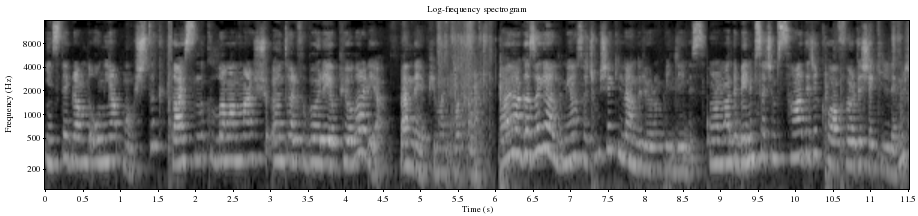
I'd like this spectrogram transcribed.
Instagram'da onu yapmamıştık. Dyson'ı kullananlar şu ön tarafı böyle yapıyorlar ya. Ben de yapayım hadi bakalım. Bayağı gaza geldim ya. Saçımı şekillendiriyorum bildiğiniz. Normalde benim saçım sadece kuaförde şekillenir.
